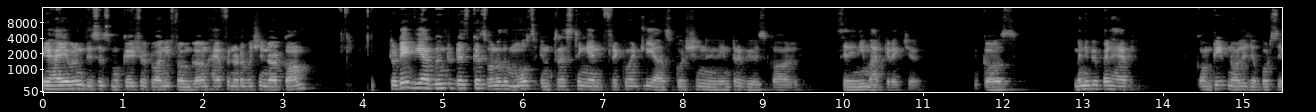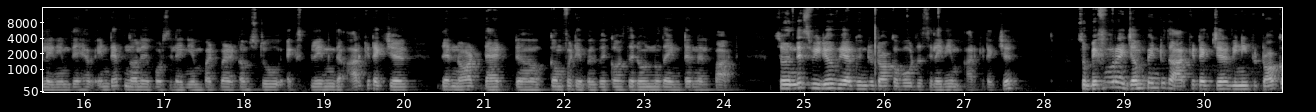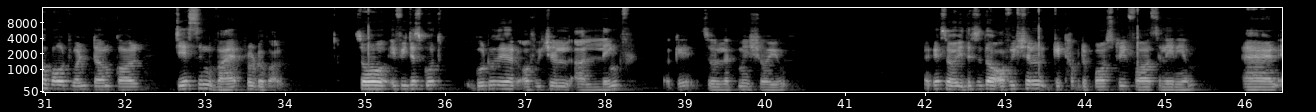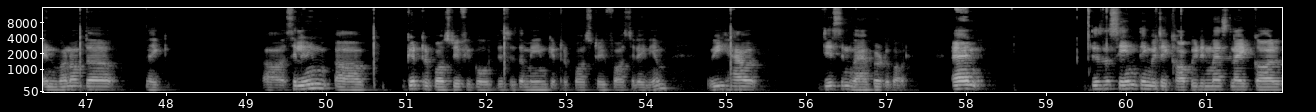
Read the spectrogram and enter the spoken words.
Hey, hi everyone, this is Mukesh Otwani from learn-automation.com. Today we are going to discuss one of the most interesting and frequently asked question in interviews called Selenium architecture because many people have complete knowledge about Selenium, they have in-depth knowledge about Selenium, but when it comes to explaining the architecture, they're not that uh, comfortable because they don't know the internal part. So in this video, we are going to talk about the Selenium architecture so before I jump into the architecture, we need to talk about one term called JSON wire protocol. So if you just go to, go to their official uh, link, okay, so let me show you. Okay, so this is the official GitHub repository for Selenium, and in one of the like uh, Selenium uh, Git repository, if you go, this is the main Git repository for Selenium. We have JSON wire protocol and this is the same thing which I copied in my slide called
